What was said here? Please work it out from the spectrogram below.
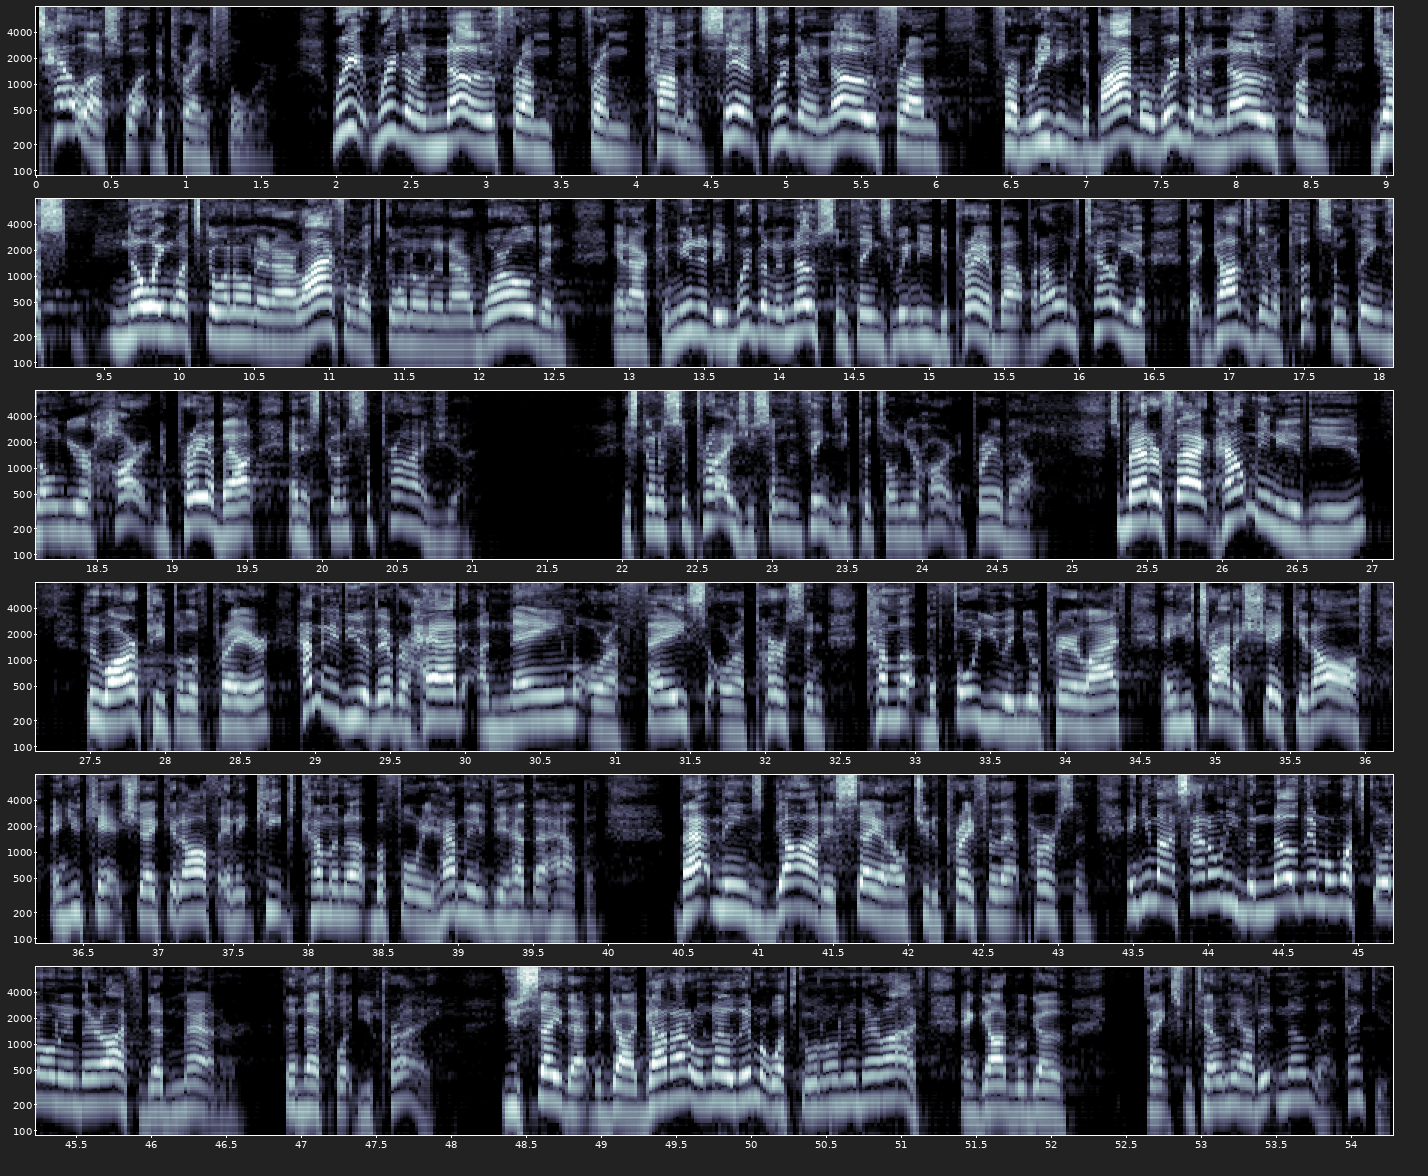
tell us what to pray for. We're, we're going to know from, from common sense, we're going to know from, from reading the Bible, we're going to know from just knowing what's going on in our life and what's going on in our world and in our community. We're going to know some things we need to pray about. But I want to tell you that God's going to put some things on your heart to pray about, and it's going to surprise you. It's going to surprise you some of the things He puts on your heart to pray about. As a matter of fact, how many of you who are people of prayer, how many of you have ever had a name or a face or a person come up before you in your prayer life and you try to shake it off and you can't shake it off and it keeps coming up before you? How many of you had that happen? That means God is saying, I want you to pray for that person. And you might say, I don't even know them or what's going on in their life. It doesn't matter. Then that's what you pray. You say that to God God, I don't know them or what's going on in their life. And God will go, Thanks for telling me I didn't know that. Thank you.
